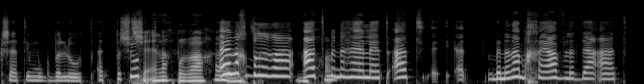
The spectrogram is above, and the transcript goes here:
כשאת עם מוגבלות. את פשוט... שאין לך ברירה אחרת. אין לך ברירה, נכון. את מנהלת, את, את... בן אדם חייב לדעת,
